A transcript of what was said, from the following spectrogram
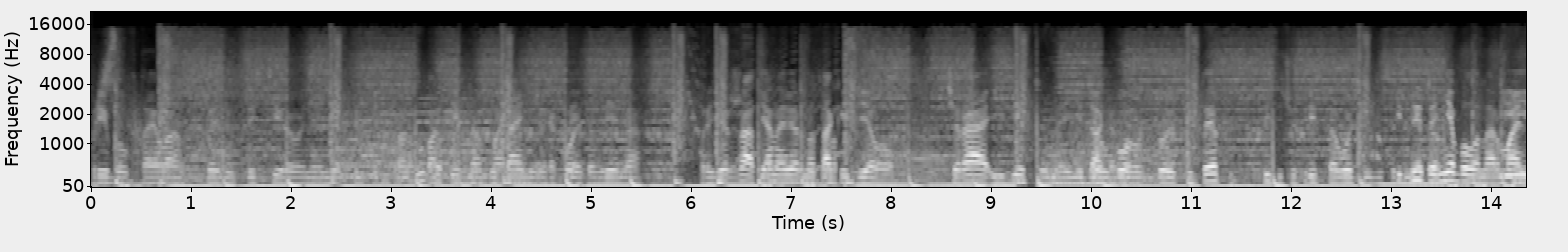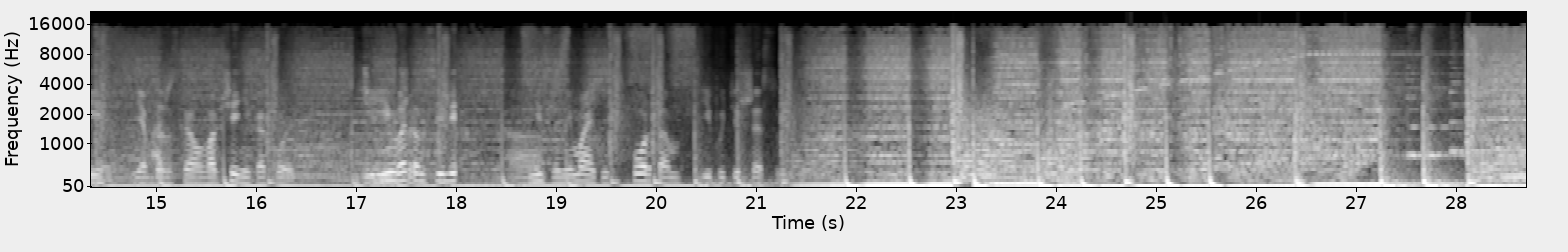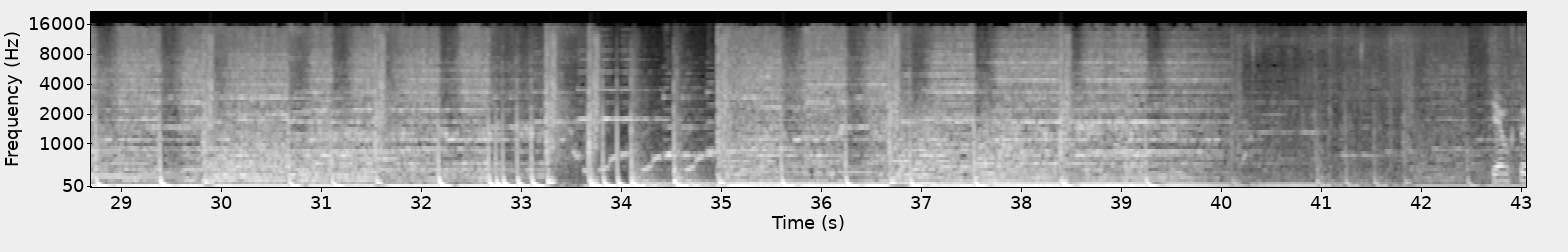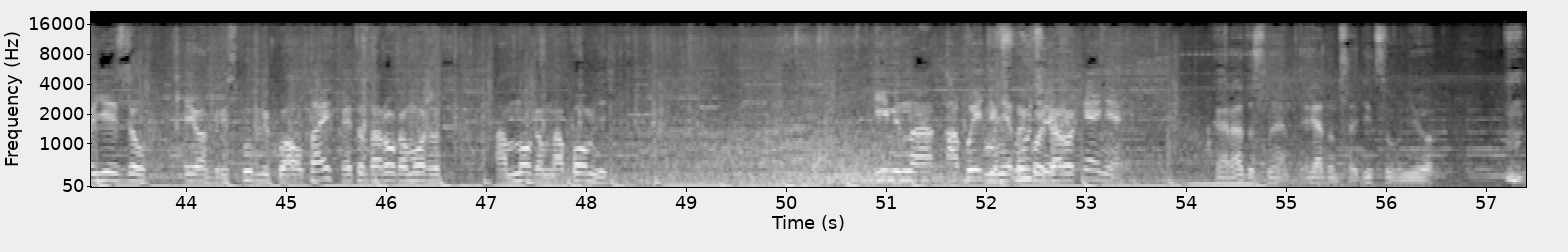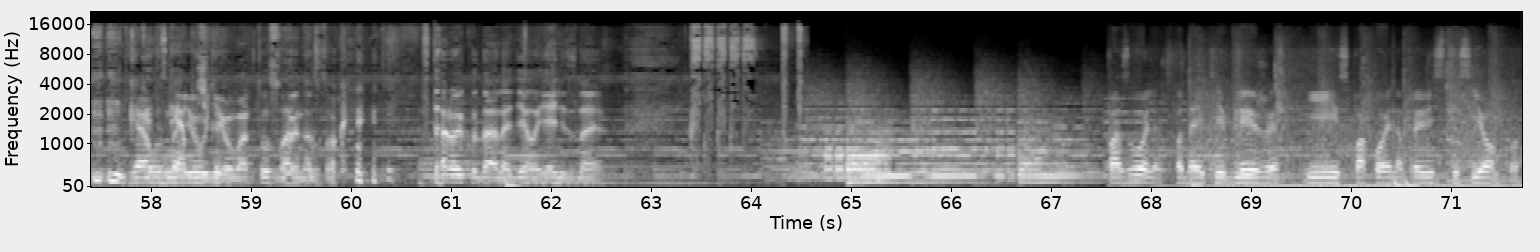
Прибыл в Таиланд с целью тестирования нескольких спортивных питаний какое-то время продержаться. Я, наверное, так и делал. Вчера единственная еда гору стоит ТЭП 1380 Еды-то не было нормальной. И, я бы даже сказал, вообще никакой. И в этом селе не занимайтесь спортом и путешествуйте. Тем, кто ездил в республику Алтай, эта дорога может о многом напомнить. Именно об этих Мне случаях такой дороге. Такая радостная, рядом садится у нее. Я узнаю у нее во рту свой во носок. Второй куда она дела, я не знаю. Позволят подойти ближе и спокойно провести съемку.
